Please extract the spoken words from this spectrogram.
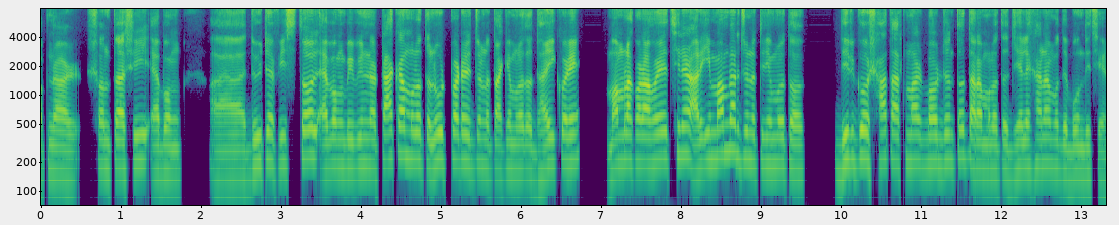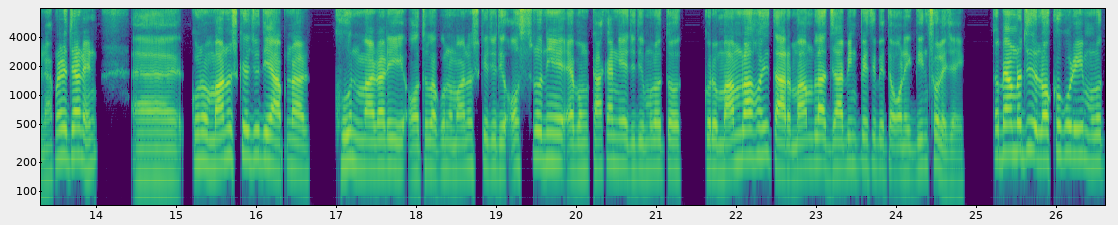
আপনার সন্ত্রাসী এবং দুইটা পিস্তল এবং বিভিন্ন টাকা মূলত লুটপাটের জন্য তাকে মূলত দায়ী করে মামলা করা হয়েছিল আর এই মামলার জন্য তিনি মূলত দীর্ঘ সাত আট মাস পর্যন্ত তারা মূলত জেলেখানার মধ্যে বন্দী ছিলেন। আপনারা জানেন কোনো মানুষকে যদি আপনার খুন মার্ডারি অথবা কোনো মানুষকে যদি অস্ত্র নিয়ে এবং টাকা নিয়ে যদি মূলত কোনো মামলা হয়, তার মামলা জামিন পেতে পেতে অনেক দিন চলে যায়। তবে আমরা যদি লক্ষ্য করি, মূলত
